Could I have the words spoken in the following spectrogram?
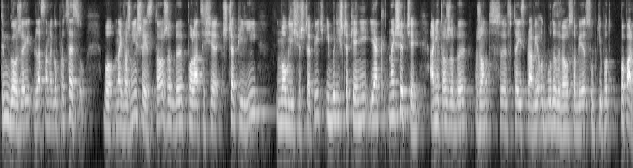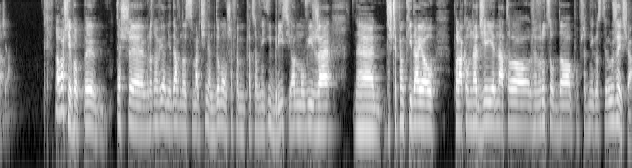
tym gorzej dla samego procesu. Bo najważniejsze jest to, żeby Polacy się szczepili, mogli się szczepić i byli szczepieni jak najszybciej, a nie to, żeby rząd w tej sprawie odbudowywał sobie słupki poparcia. No właśnie, bo y, też y, rozmawiałem niedawno z Marcinem Dumą, szefem pracowni Ibris i on mówi, że te szczepionki dają Polakom nadzieję na to, że wrócą do poprzedniego stylu życia.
